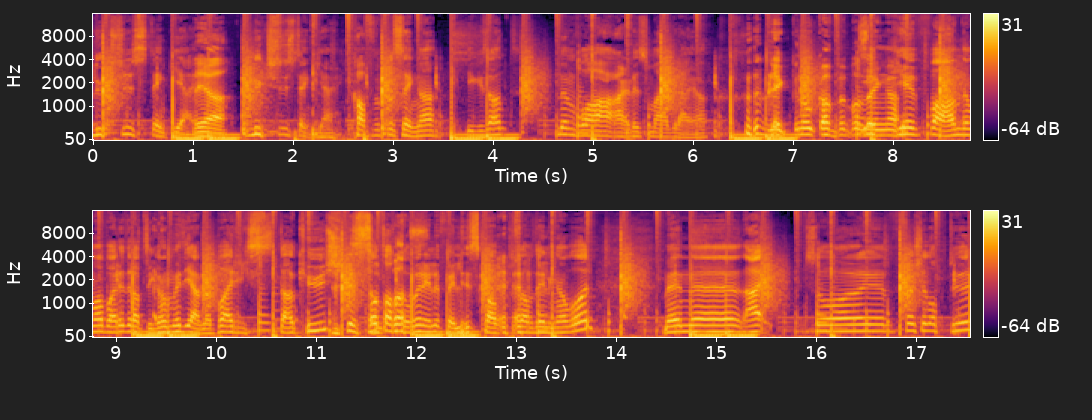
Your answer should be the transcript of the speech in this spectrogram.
Luksus, tenker jeg. Ja. Luksus, tenker jeg. Kaffe på senga, ikke sant? Men hva er det som er greia? Det ble ikke noe kaffe på senga. Ikke faen, de har bare dratt i gang med et jævla barista-kurs og tatt over hele fellesskapsavdelinga vår. Men eh, nei, så eh, først en opptur,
